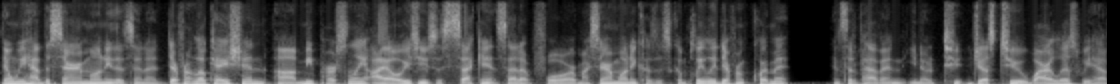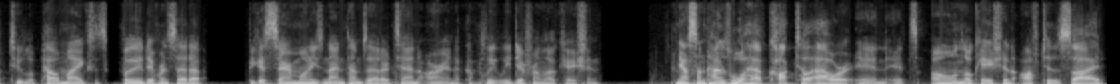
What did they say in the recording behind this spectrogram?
Then we have the ceremony that's in a different location. Uh, me personally, I always use a second setup for my ceremony because it's completely different equipment. Instead of having, you know, two, just two wireless, we have two lapel mics. It's a completely different setup because ceremonies nine times out of 10 are in a completely different location. Now, sometimes we'll have cocktail hour in its own location off to the side.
